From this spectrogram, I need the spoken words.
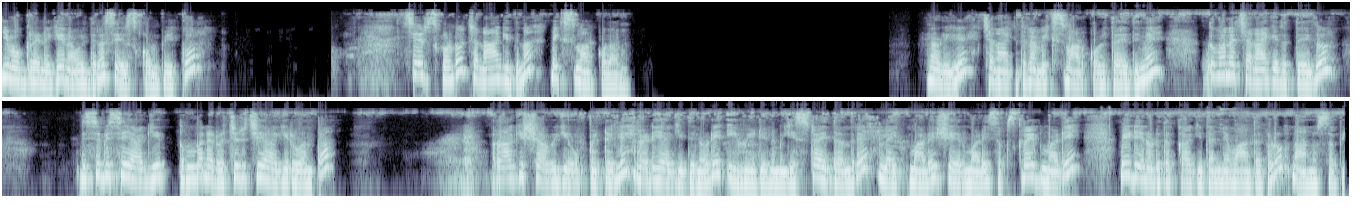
ಈ ಒಗ್ಗರಣೆಗೆ ನಾವು ಇದನ್ನ ಸೇರಿಸ್ಕೊಳ್ಬೇಕು. ಸೇರಿಸ್ಕೊಂಡು ಚೆನ್ನಾಗಿ ಇದನ್ನ ಮಿಕ್ಸ್ ಮಾಡ್ಕೊಳ್ಳೋಣ. ನೋಡಿ, ಚೆನ್ನಾಗಿ ಇದನ್ನ ಮಿಕ್ಸ್ ಮಾಡ್ಕೊಳ್ತಾ ಇದ್ದೀನಿ. ತುಂಬಾನೇ ಚೆನ್ನಾಗಿರುತ್ತೆ ಇದು. ಬಿಸಿ ಬಿಸಿಯಾಗಿ, ತುಂಬಾನೇ ರುಚಿ ರುಚಿಯಾಗಿರುವಂತ ರಾಗಿ ಶಾವಿಗೆ ಉಪ್ಪಿಟ್ಟಲ್ಲಿ ರೆಡಿ ಆಗಿದೆ ನೋಡಿ. ಈ ವಿಡಿಯೋ ನಿಮಗೆ ಇಷ್ಟ ಆಯ್ತಂದ್ರೆ ಲೈಕ್ ಮಾಡಿ, ಶೇರ್ ಮಾಡಿ, ಸಬ್ಸ್ಕ್ರೈಬ್ ಮಾಡಿ. ವಿಡಿಯೋ ನೋಡಿದಕ್ಕಾಗಿ ಧನ್ಯವಾದಗಳು. ನಾನು ಸಬಿ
